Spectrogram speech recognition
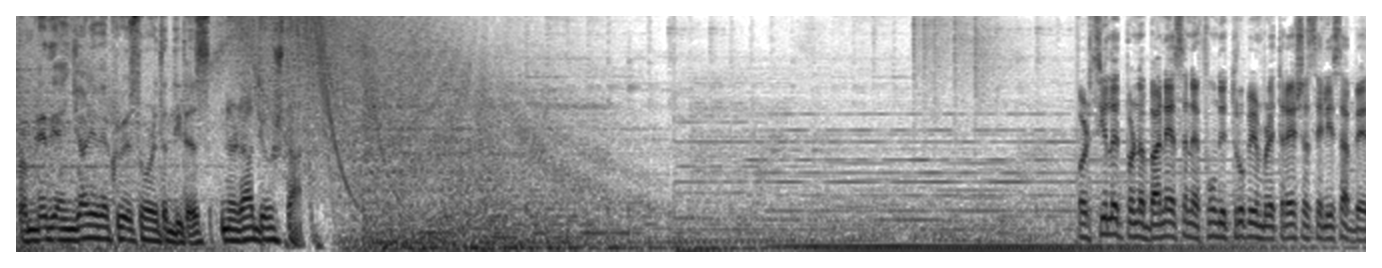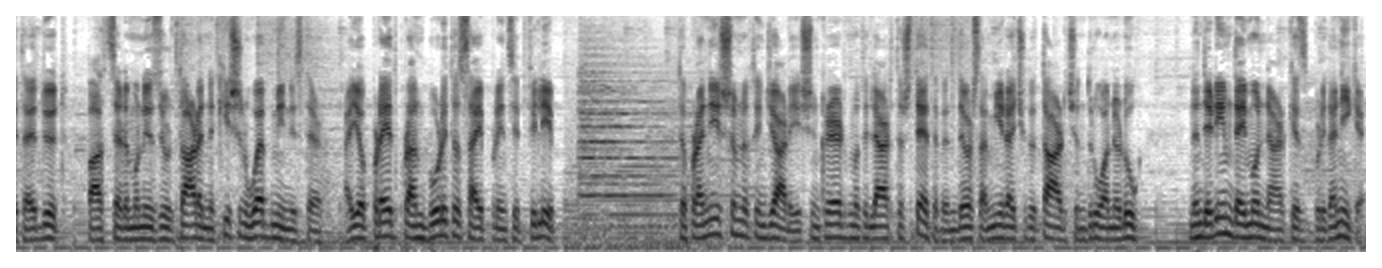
Përmbledhja e ngjarjeve kryesore të ditës në Radio 7. përcillet për në banesën e fundit trupi i mbretëreshës Elisabeta e dytë. Pas ceremonisë zyrtare në kishën Westminster, ajo prehet pranë burrit të saj princit Filip. Të pranishëm në këtë ngjarje ishin krerët më të lartë të shteteve, ndërsa mijëra qytetarë qëndruan në rrugë në nderim ndaj monarkes britanike.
